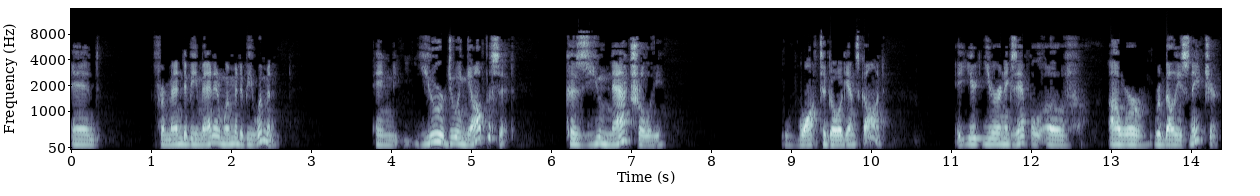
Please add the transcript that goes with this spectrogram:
And for men to be men and women to be women. And you're doing the opposite because you naturally want to go against God. You're an example of our rebellious nature.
